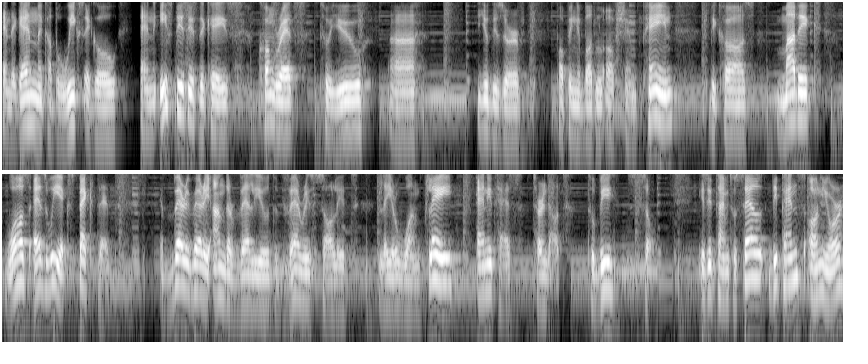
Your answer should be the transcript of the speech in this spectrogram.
and again a couple weeks ago. And if this is the case, congrats to you. Uh, you deserve popping a bottle of champagne because Matic was, as we expected, a very, very undervalued, very solid layer 1 play, and it has turned out to be so. Is it time to sell? Depends on your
